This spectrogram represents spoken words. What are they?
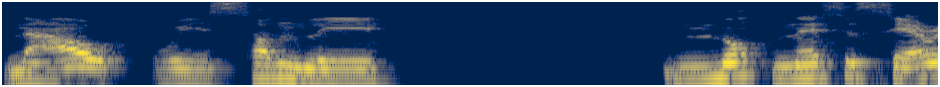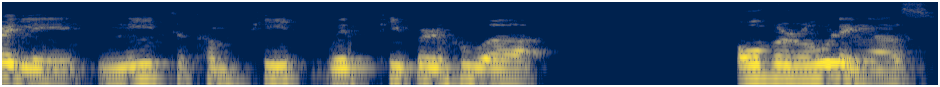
now we suddenly not necessarily need to compete with people who are overruling us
